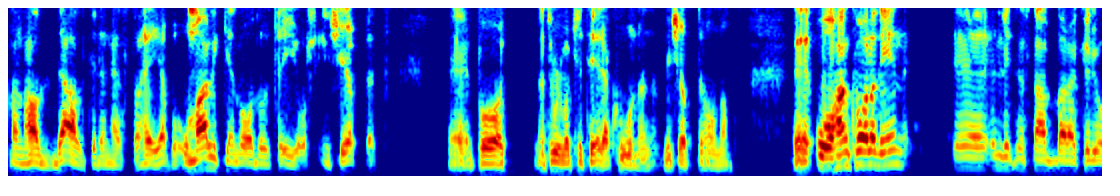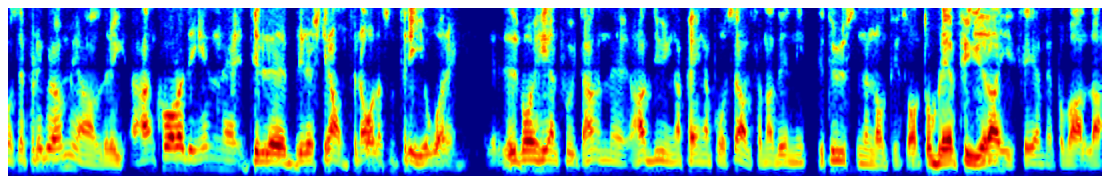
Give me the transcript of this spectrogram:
man hade alltid en häst att heja på. Och Malkin var då treårsinköpet på, jag tror det var kriteriaktionen vi köpte honom. Och han kvalade in eh, en liten snabb bara kuriosa, för det glömmer jag aldrig. Han kvalade in eh, till eh, Breeders Crown-finalen som treåring. Det var helt sjukt. Han eh, hade ju inga pengar på sig alls. Han hade 90 000 eller någonting sånt och blev fyra mm. i semi på Valla.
